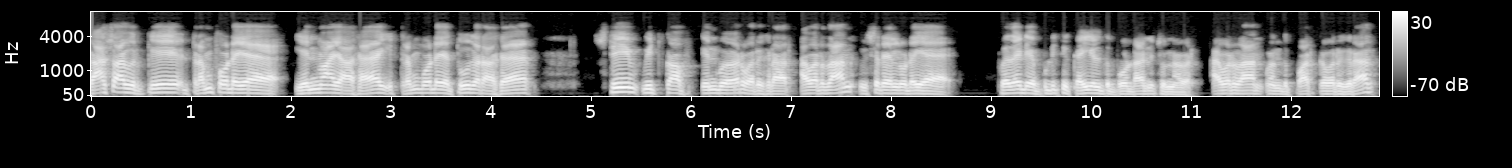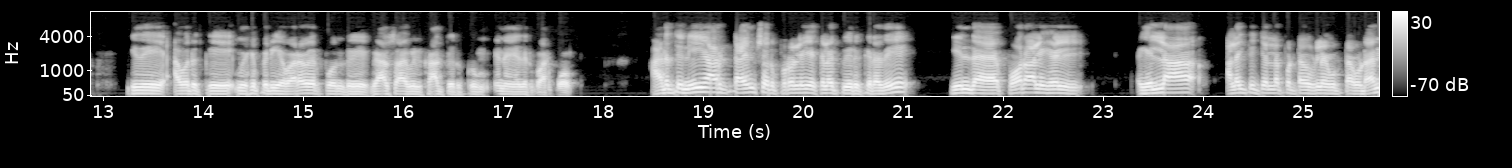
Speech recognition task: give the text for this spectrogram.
காசாவிற்கு ட்ரம்ப்புடைய என்வாயாக ட்ரம்ப்புடைய தூதராக ஸ்டீவ் விட்காப் என்பவர் வருகிறார். அவர்தான் இஸ்ரேலுடைய பிரதடியை பிடித்து கையெழுத்து போட்டான்னு சொன்னவர். அவர்தான் வந்து பார்க்க வருகிறார். இது அவருக்கு மிகப்பெரிய வரவேற்பு ஒன்று காசாவில் காத்திருக்கும் என எதிர்பார்ப்போம். அடுத்து நியூயார்க் டைம்ஸ் ஒரு புரளியை கிளப்பி இருக்கிறது. இந்த போராளிகள் எல்லா அழைத்து செல்லப்பட்டவர்களை விட்டவுடன்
